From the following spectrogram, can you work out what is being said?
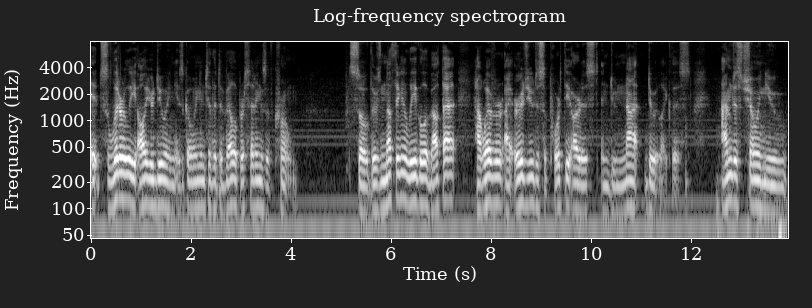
it's literally all you're doing is going into the developer settings of Chrome. So there's nothing illegal about that. However, I urge you to support the artist and do not do it like this. I'm just showing you,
